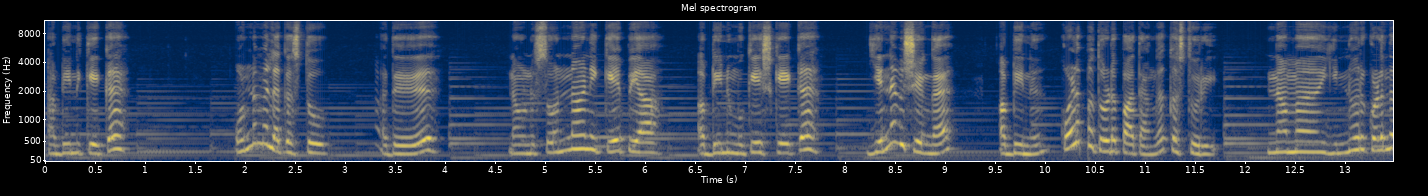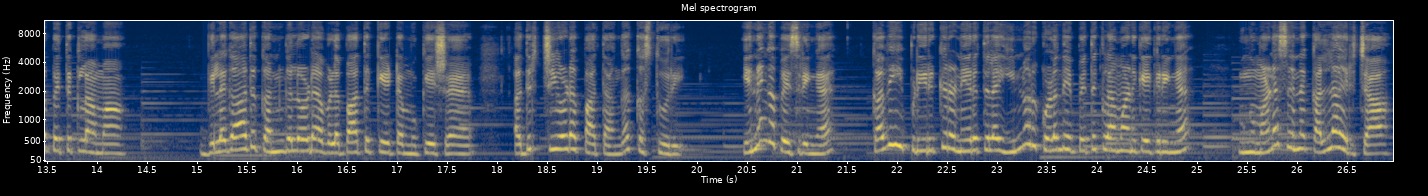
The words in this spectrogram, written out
அப்படின்னு கேட்க ஒண்ணுமில்ல கஸ்து. அது நான் ஒன்று சொன்னா நீ கேப்பியா? அப்படின்னு முகேஷ் கேட்க என்ன விஷயங்க? அப்படின்னு குழப்பத்தோட பார்த்தாங்க கஸ்தூரி. நாம இன்னொரு குழந்தை பெத்துக்கலாமா? விலகாத கண்களோட அவளை பார்த்து கேட்ட முகேஷ அதிர்ச்சியோட பார்த்தாங்க கஸ்தூரி. என்னங்க பேசுறீங்க? கவி இப்படி இருக்கிற நேரத்துல இன்னொரு குழந்தைய பெத்துக்கலாமான்னு கேக்குறீங்க? உங்க மனசு என்ன கல்லாயிருச்சா?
